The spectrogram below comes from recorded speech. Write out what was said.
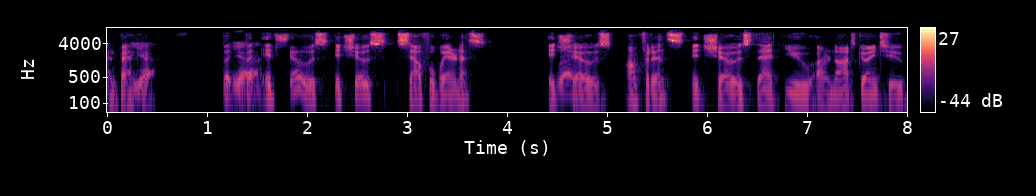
and back yeah. up. But, yeah. but it shows, it shows self awareness. It right. shows confidence. It shows that you are not going to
